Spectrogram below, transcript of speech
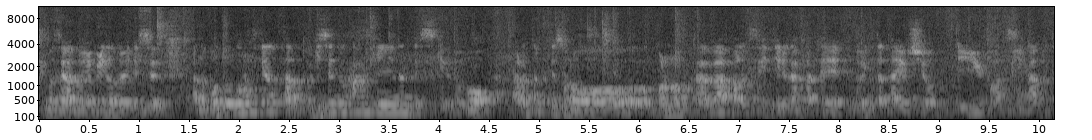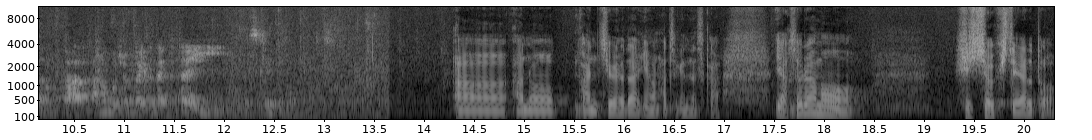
すみません、あの読売の土井です。あの冒頭ご発言あった都議選の関係なんですけれども、改めてそのコロナ禍がまだ続いている中で、どういった対応しようっていうご発言があったのか、あのご紹介いただきたいんですけれども。ああの幹事長や代表の発言ですか？いや、それはも必勝してやると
